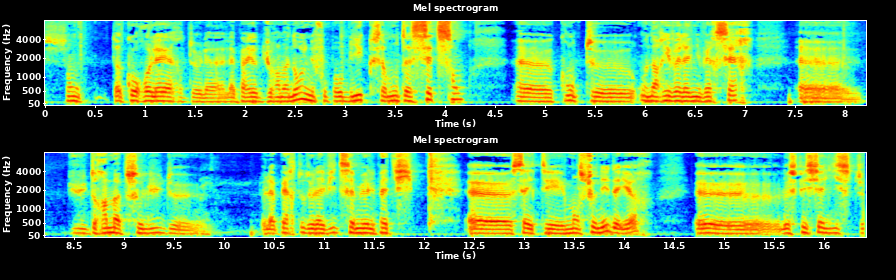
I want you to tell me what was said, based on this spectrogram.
sont un corollaire de la, période du ramadan. Il ne faut pas oublier que ça monte à 700 euh, quand euh, on arrive à l'anniversaire euh, du drame absolu de, la perte de la vie de Samuel Paty. ça a été mentionné d'ailleurs. le spécialiste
